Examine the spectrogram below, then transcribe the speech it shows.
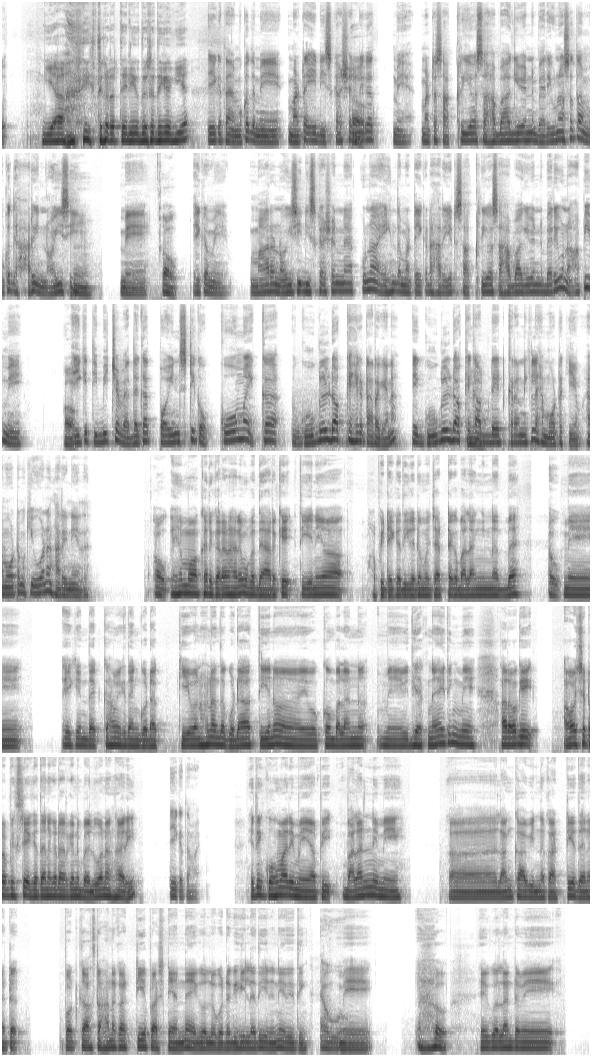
ගියා. ඉතකට තෙරි උදරදික ගිය. ඒක තයි මොකද මේ මට ඒ ඩිස්කශන්. එකත් මේ මට සක්‍රියෝ සහභාගි වෙන්න බැරිවුණ සත. මොකද හරි නොයිසි. මේ ඔව්. ඒක මේ මාර නොයිසි ඩිස්කශනයක් වුණා. එහින්ද මට එකට හරියට සක්‍රියෝ සහභාගි වෙන්න බැරිවුණ අපි මේ. ඒක තිබිච්ච වැදගත් පොයින්ස් ටික ඔක්කෝම එක Google ඩොක් එකට අරගෙන Google ඩොක් එක අප්ඩේට් කරන කියලා හැමෝට කියම. හැමෝටම කිවන හරිනේද ඔව්. එහෙම කරන්න හරි. මොක දෑරක තියෙනවා අපිට එක දිගටම චට්ටක බලන් ඉන්නත් බෑ. මේ ඒකෙන් දැක්කහම එක දැන් ගොඩක් කියවන හනද ගොඩා තියෙනවා. ඔක්කොම් බලන්න මේ විදිහක් නෑ. ඉතින් මේ අරවගේ අවශ්‍ය ටොපික්ස්ට එක තැනකට අර්ගෙන බැලුවන හරි. ඒක තමයි. ඉතින් කොහොමරි මේ අපි බලන්නේ මේ ලංකාවින්න කට්ටිය දැනට පොඩ්කාස්ට හන කටිය ප්‍රශ්නයන්න ඒගොල්ල ගොඩ තියනෙ ඉතින් ඇව් මේ ඒගොල්ලන්ට මේ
